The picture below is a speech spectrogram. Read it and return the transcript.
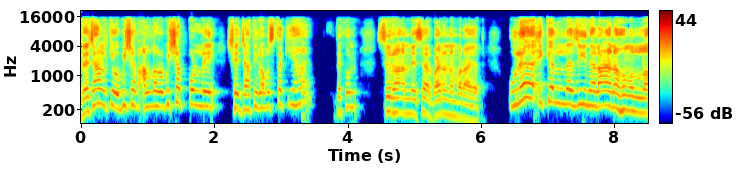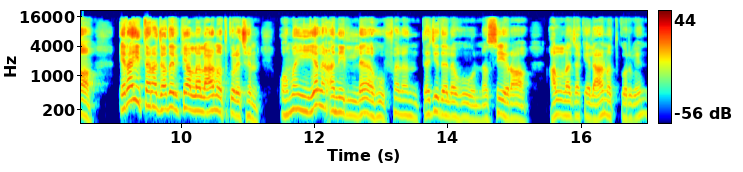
রেজাল্ট কি অভিশাপ? আল্লাহর অভিশাপ পড়লে সেই জাতির অবস্থা কি হয়? দেখুন, সুরা আন্নেসার, বাইর নম্বর আয়াত। উলা ইকাল্লাজিন এরাই তারা যাদেরকে আল্লাহ লানত করেছেন। আল্লাহ যাকে লানত করবেন,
